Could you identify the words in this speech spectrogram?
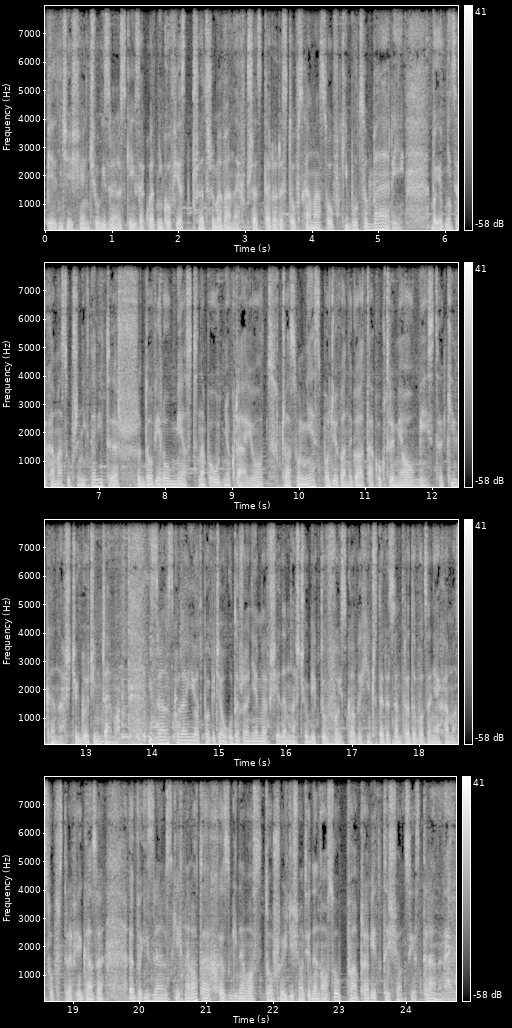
50 izraelskich zakładników jest przetrzymywanych przez terrorystów z Hamasu w kibucu Be'eri. Bojownicy Hamasu przeniknęli też do wielu miast na południu kraju od czasu niespodziewanego ataku, który miał miejsce kilkanaście godzin temu. Izrael z kolei odpowiedział uderzeniem w 17 obiektów wojskowych i 4 centra dowodzenia Hamasu w strefie Gazy. W izraelskich nalotach zginęło 161 osób, a prawie tysiąc jest rannych.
